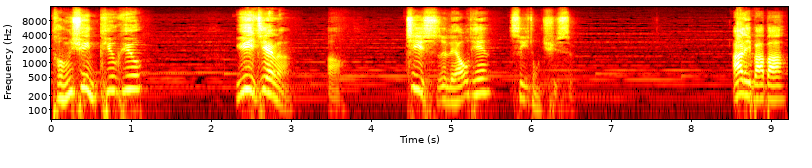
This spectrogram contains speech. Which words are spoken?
腾讯 QQ 遇见了啊，即时聊天是一种趋势。阿里巴巴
